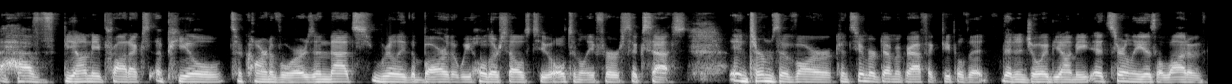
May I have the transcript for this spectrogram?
have Beyond Meat products appeal to carnivores, and that's really the bar that we hold ourselves to ultimately for success. In terms of our consumer demographic, people that that enjoy Beyond Meat, it certainly is a lot of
